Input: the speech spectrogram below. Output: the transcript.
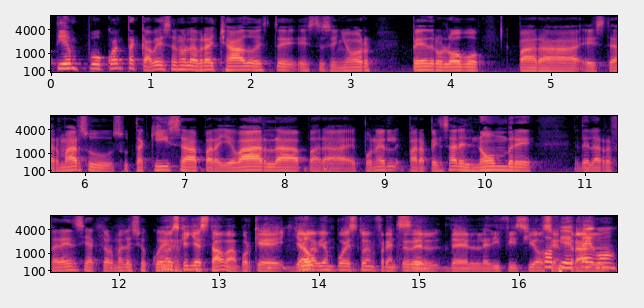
tiempo, cuánta cabeza no le habrá echado este, este señor Pedro Lobo para este armar su, su taquiza, para llevarla, para poner, para pensar el nombre de la referencia Héctor Melesio Cuen. No, es que ya estaba, porque ya lo, habían puesto enfrente del, del, edificio central,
